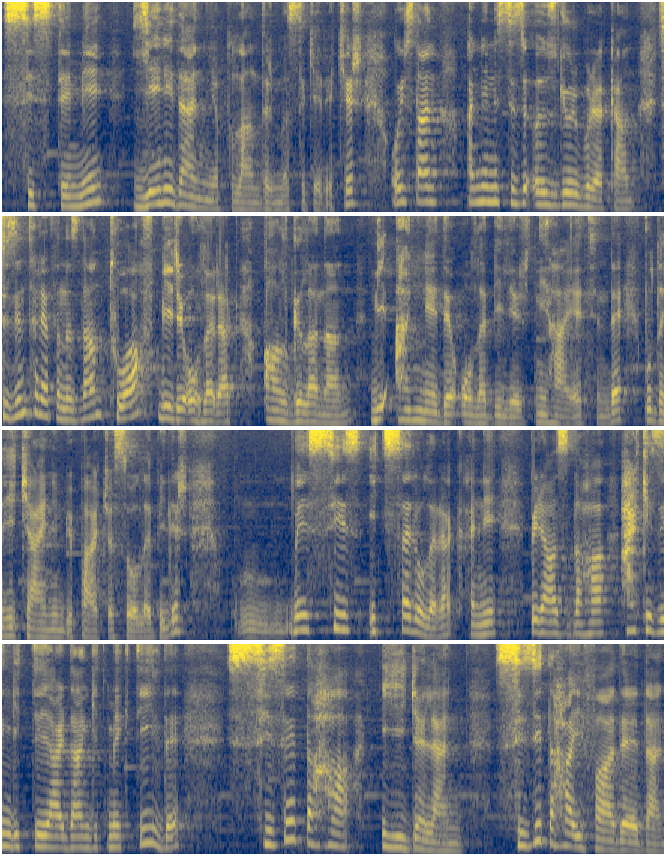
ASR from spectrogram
Sistemi yeniden yapılandırması gerekir. O yüzden anneniz sizi özgür bırakan, sizin tarafınızdan tuhaf biri olarak algılanan bir anne de olabilir nihayetinde. Bu da hikayenin bir parçası olabilir. Ve siz içsel olarak hani biraz daha herkesin gittiği yerden gitmek değil de size daha iyi gelen, sizi daha ifade eden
